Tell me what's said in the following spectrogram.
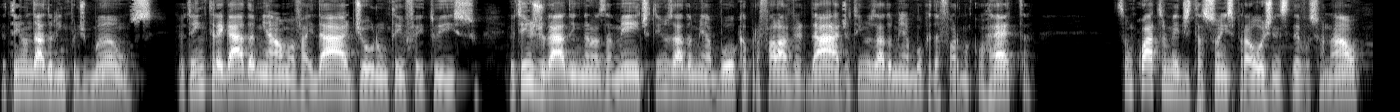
Eu tenho andado limpo de mãos? Eu tenho entregado a minha alma à vaidade ou não tenho feito isso? Eu tenho jurado enganosamente? Eu tenho usado a minha boca para falar a verdade? Eu tenho usado a minha boca da forma correta? São quatro meditações para hoje nesse devocional.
